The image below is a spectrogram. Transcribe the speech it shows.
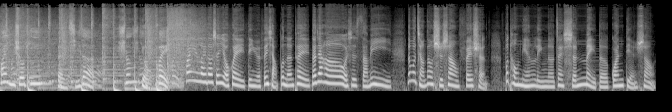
欢迎收听本期的生友会。欢迎来到生友会，订阅分享不能退。大家好，我是 Sami。那么讲到时尚 fashion，不同年龄呢，在审美的观点上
